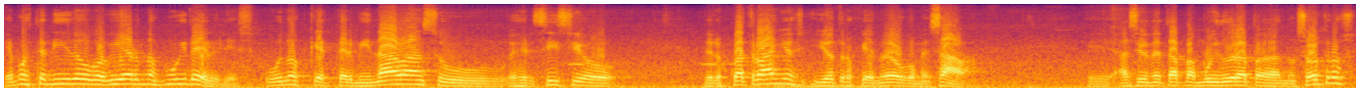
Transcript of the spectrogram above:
hemos tenido gobiernos muy débiles, unos que terminaban su ejercicio de los cuatro años y otros que de nuevo comenzaban. Eh, ha sido una etapa muy dura para nosotros,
